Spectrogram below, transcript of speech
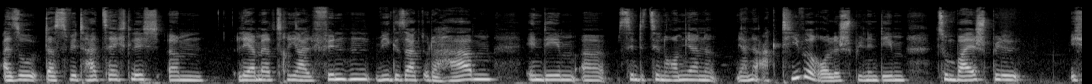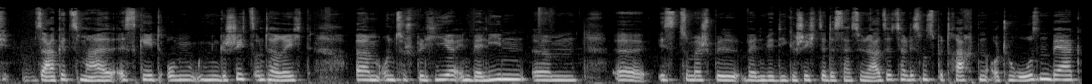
Also, dass wir tatsächlich ähm, Lehrmaterial finden, wie gesagt, oder haben, in dem äh, Sintetizen Rom ja eine, ja eine aktive Rolle spielen, in dem zum Beispiel ich sage jetzt mal, es geht um einen Geschichtsunterricht ähm, und zum Beispiel hier in Berlin ähm, äh, ist zum Beispiel, wenn wir die Geschichte des Nationalsozialismus betrachten, Otto Rosenberg,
